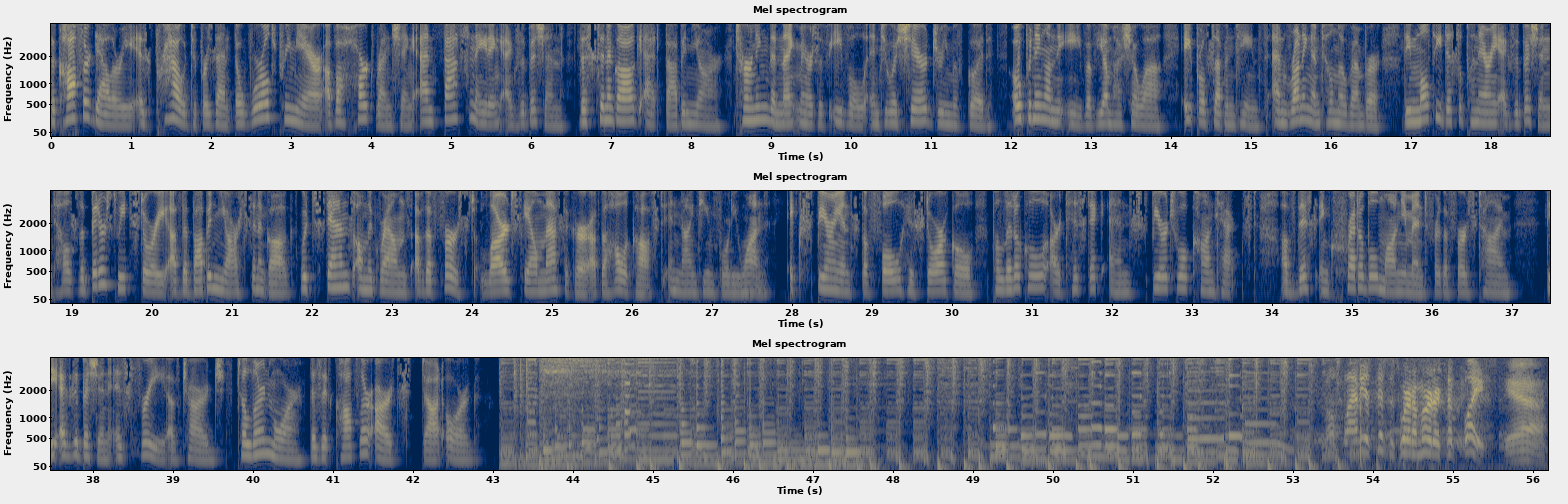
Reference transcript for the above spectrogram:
The Koffler Gallery is proud to present the world premiere of a heart wrenching and fascinating exhibition, The Synagogue at Babyn Yar Turning the Nightmares of Evil into a Shared Dream of Good. Opening on the eve of Yom HaShoah, April 17th, and running until November, the multidisciplinary exhibition tells the bittersweet story of the Babyn Yar Synagogue, which stands on the grounds of the first large scale massacre of the Holocaust in 1941 experience the full historical, political, artistic, and spiritual context of this incredible monument for the first time. The exhibition is free of charge. To learn more, visit kofflerarts.org. Well, Flavius, this is where the murder took place. Yeah.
